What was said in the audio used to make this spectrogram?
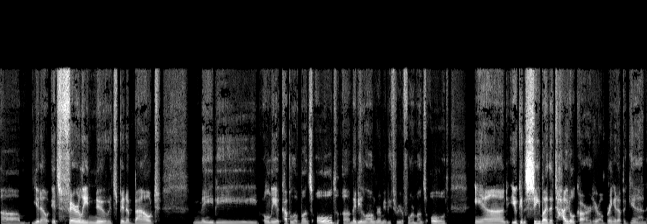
um, you know, it's fairly new. It's been about maybe only a couple of months old, uh, maybe longer, maybe three or four months old. And you can see by the title card here, I'll bring it up again,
